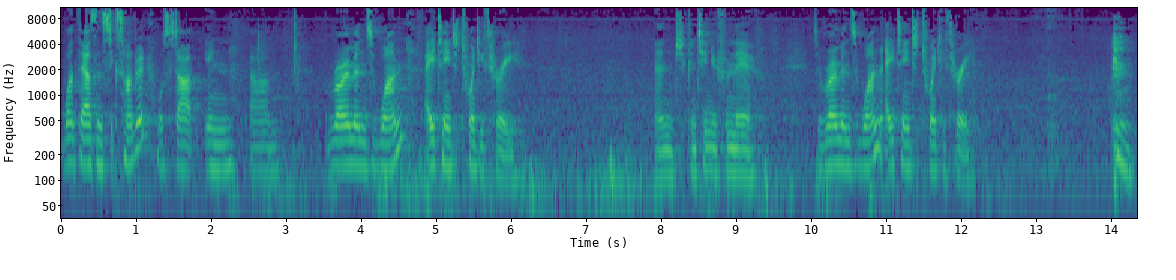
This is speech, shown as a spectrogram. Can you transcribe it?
1600, we'll start in um, Romans 1 18 to 23 and continue from there. So Romans 1 18 to 23.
